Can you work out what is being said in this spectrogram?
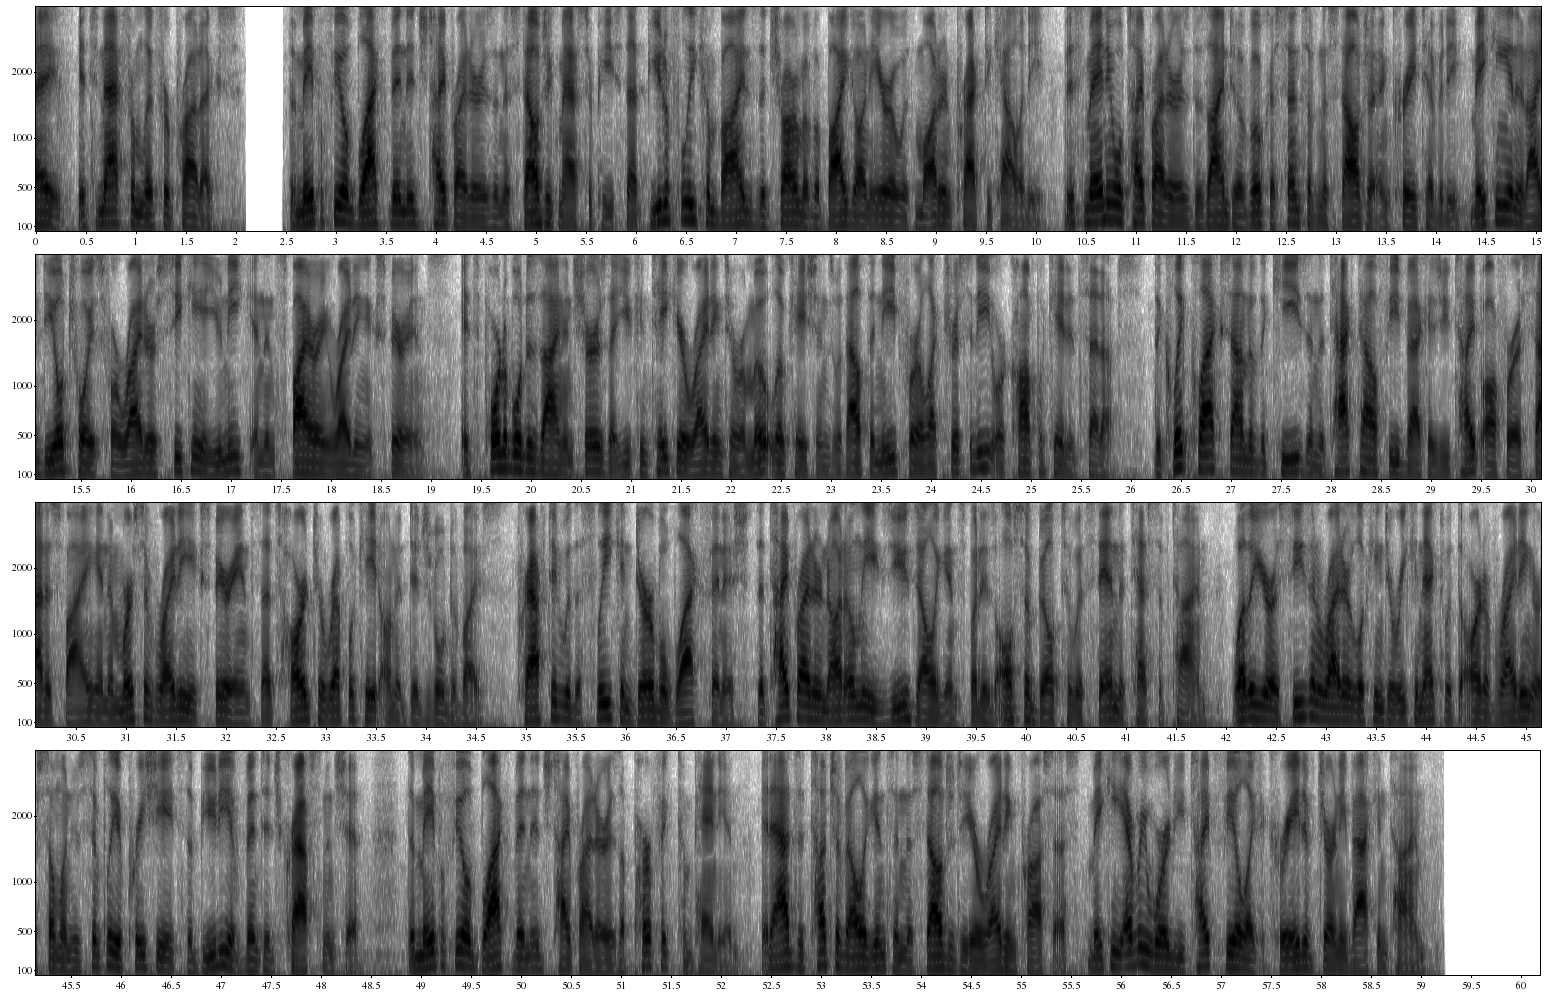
Hey, it's Mac from Live for Products. The Maplefield Black Vintage typewriter is a nostalgic masterpiece that beautifully combines the charm of a bygone era with modern practicality. This manual typewriter is designed to evoke a sense of nostalgia and creativity, making it an ideal choice for writers seeking a unique and inspiring writing experience. Its portable design ensures that you can take your writing to remote locations without the need for electricity or complicated setups. The click-clack sound of the keys and the tactile feedback as you type offer a satisfying and immersive writing experience that's hard to replicate on a digital device. Crafted with a sleek and durable black finish, the typewriter not only exudes elegance but is also built to withstand the test of time. Whether you're a seasoned writer looking to reconnect with the art of writing or someone who simply appreciates the beauty of vintage craftsmanship, the Maplefield Black Vintage Typewriter is a perfect companion. It adds a touch of elegance and nostalgia to your writing process, making every word you type feel like a creative journey back in time.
